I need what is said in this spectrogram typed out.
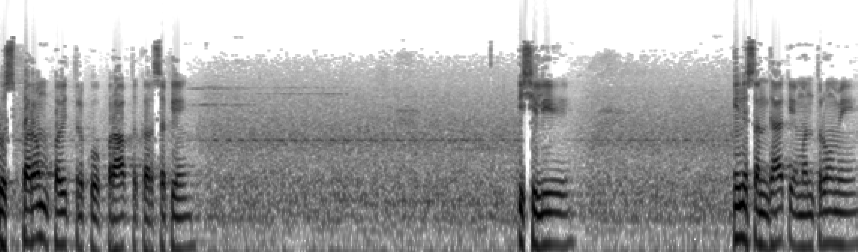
उस परम पवित्र को प्राप्त कर सकें। इसलिए इन संध्या के मंत्रों में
